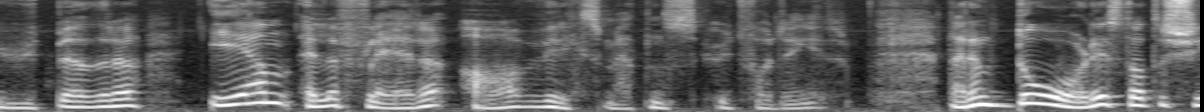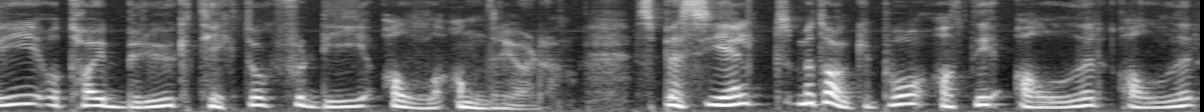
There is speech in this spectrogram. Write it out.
utbedre én eller flere av virksomhetens utfordringer. Det er en dårlig strategi å ta i bruk TikTok fordi alle andre gjør det. Spesielt med tanke på at de aller, aller,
